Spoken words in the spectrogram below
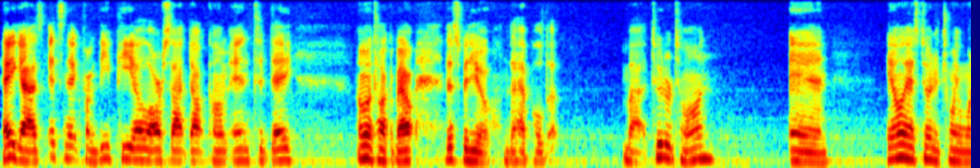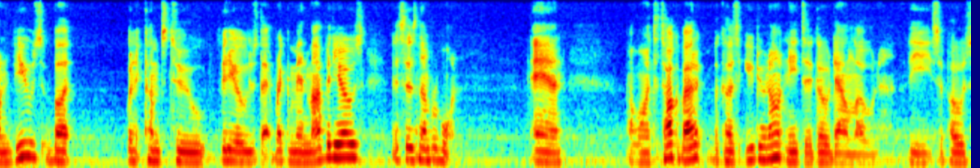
Hey guys, it's Nick from theplrsite.com and today I'm going to talk about this video that I have pulled up by Tutor Tuan and it only has 221 views but when it comes to videos that recommend my videos this is number one. And I wanted to talk about it because you do not need to go download the supposed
